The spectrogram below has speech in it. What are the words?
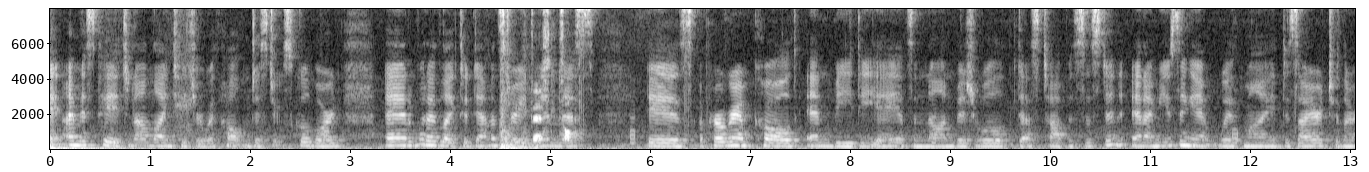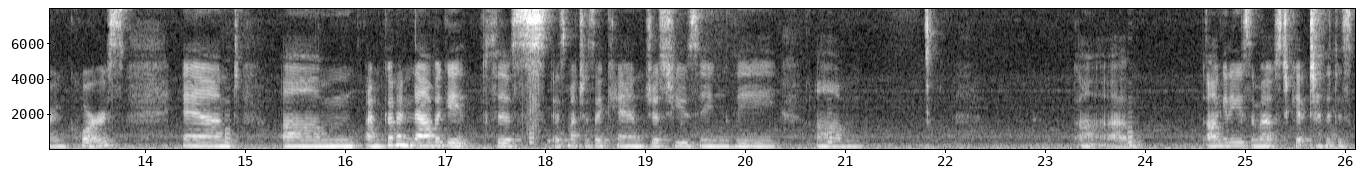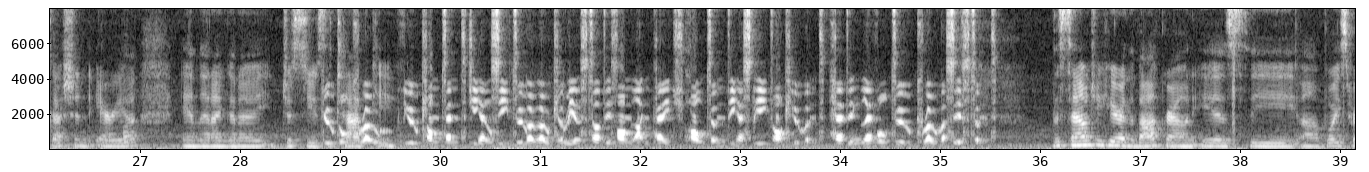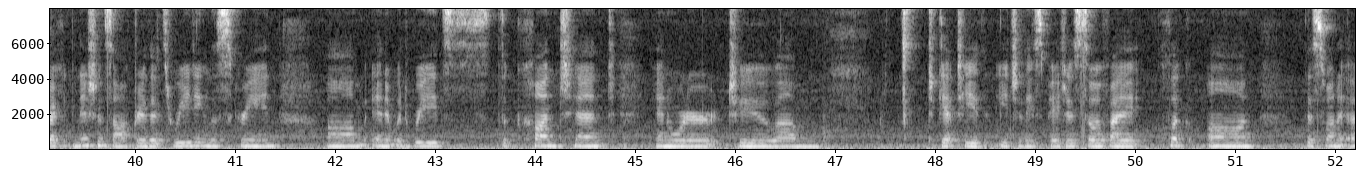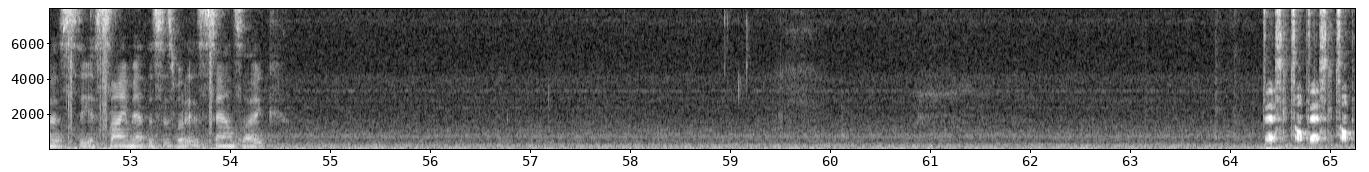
Hi, I'm Miss Page, an online teacher with Halton District School Board, and what I'd like to demonstrate in this is a program called NVDA. It's a non-visual desktop assistant, and I'm using it with my Desire to Learn course. And um, I'm going to navigate this as much as I can just using the um, uh, I'm going to use the mouse to get to the discussion area, and then I'm going to just use the Google tab Chrome, key. view content GLC 200 Career Studies online page, Halton DSB document, heading level 2 Chrome Assistant. The sound you hear in the background is the uh, voice recognition software that's reading the screen, um, and it would read the content in order to um, to get to each of these pages. So if I click on this one is the assignment, this is what it sounds like. Desktop, desktop.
